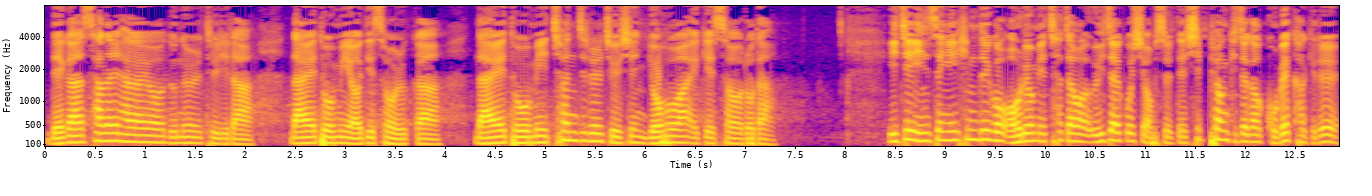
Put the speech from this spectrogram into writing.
내가 산을 향하여 눈을 들리라. 나의 도움이 어디서 올까? 나의 도움이 천지를 지으신 여호와에게서로다. 이제 인생이 힘들고 어려움이 찾아와 의지할 곳이 없을 때 시편 기자가 고백하기를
